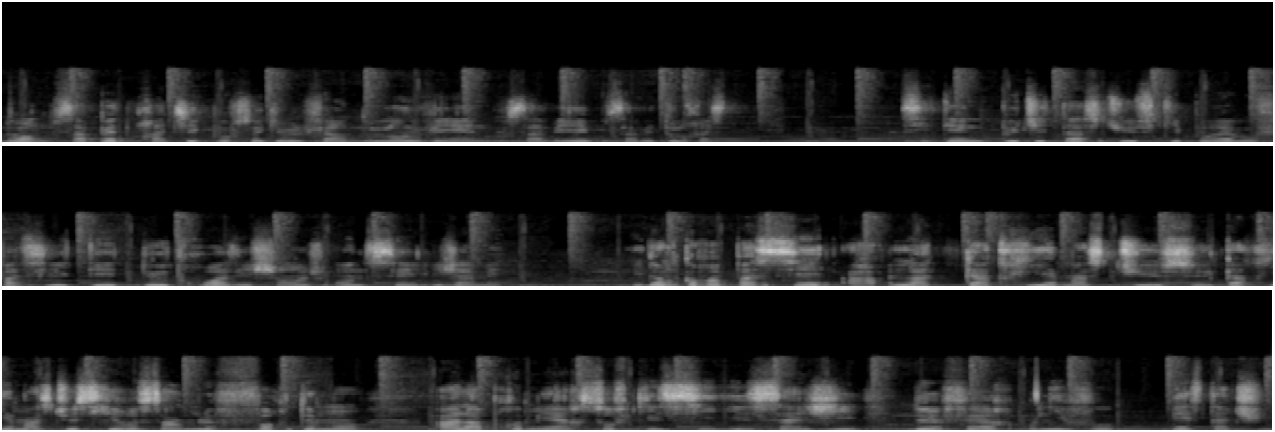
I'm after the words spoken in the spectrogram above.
Donc ça peut être pratique pour ceux qui veulent faire de longues VN, vous savez, vous savez tout le reste. C'était une petite astuce qui pourrait vous faciliter 2-3 échanges, on ne sait jamais. Et donc on va passer à la quatrième astuce, quatrième astuce qui ressemble fortement à la première, sauf qu'ici il s'agit de le faire au niveau des statuts.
